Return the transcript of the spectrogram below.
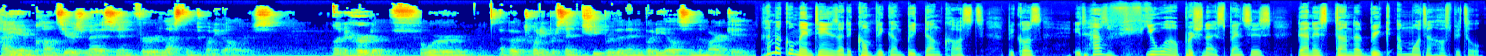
high end concierge medicine for less than $20. Unheard of. We're about 20% cheaper than anybody else in the market. Carmichael maintains that the company can beat down costs because it has fewer operational expenses than a standard brick and mortar hospital.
